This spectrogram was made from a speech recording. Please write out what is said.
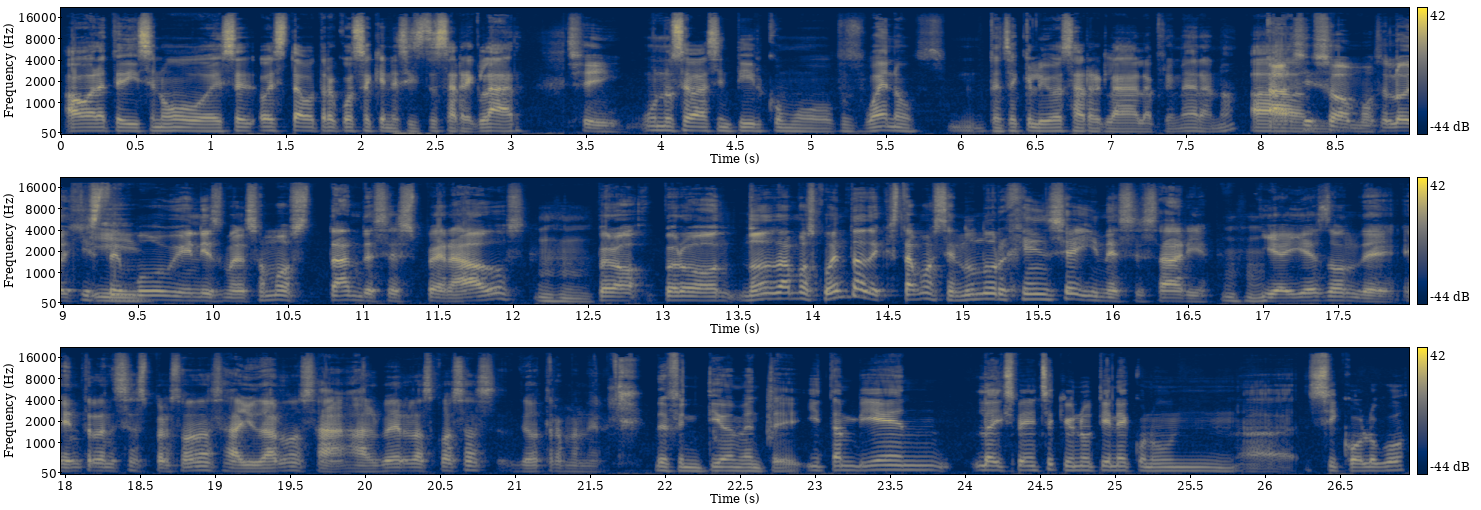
ahora te dicen, oh, es esta otra cosa que necesitas arreglar. Sí. Uno se va a sentir como, pues bueno, pensé que lo ibas a arreglar a la primera, ¿no? Así somos, lo dijiste muy bien, Ismael, somos tan desesperados, pero, pero no nos damos cuenta de que estamos en una urgencia innecesaria. Y ahí es donde entran esas personas a ayudarnos a, ver las cosas de otra manera. Definitivamente. Y también la experiencia que uno tiene con un ah, psicólogo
